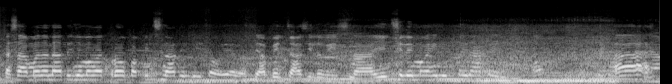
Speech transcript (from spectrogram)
kasama na natin yung mga tropa pits natin dito. Yan, si Abel tsaka si Luis na yun sila yung mga hinintay natin. Ah,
